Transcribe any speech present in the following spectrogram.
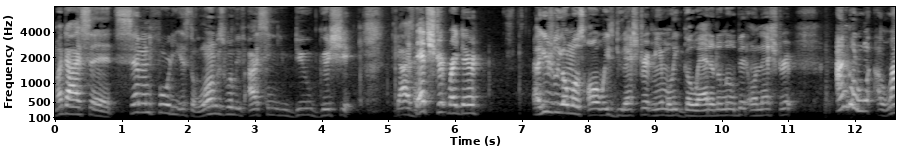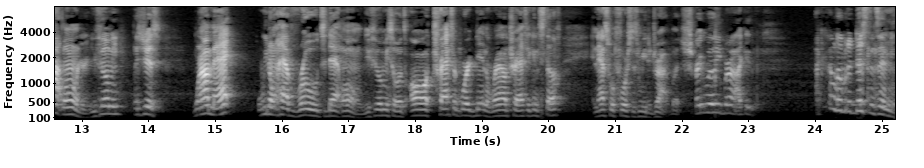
My guy said 740 is the longest wheelie I've seen you do good shit. Guys, that strip right there, I usually almost always do that strip. Me and Malik go at it a little bit on that strip. I can go a lot longer. You feel me? It's just where I'm at, we don't have roads that long. You feel me? So it's all traffic work, getting around traffic and stuff, and that's what forces me to drop. But straight wheelie, bro, I could, I got a little bit of distance in me.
